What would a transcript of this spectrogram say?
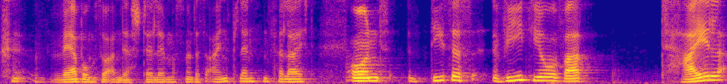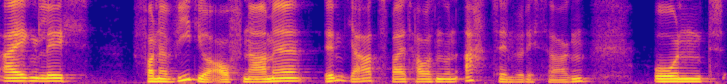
Werbung so an der Stelle, muss man das einblenden vielleicht. Und dieses Video war Teil eigentlich von einer Videoaufnahme im Jahr 2018, würde ich sagen. Und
